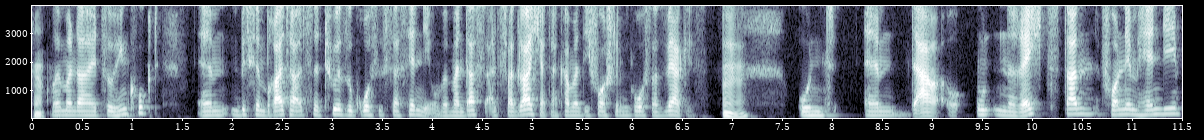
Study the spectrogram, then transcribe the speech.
Ja. Wenn man da jetzt so hinguckt, ähm, ein bisschen breiter als eine Tür, so groß ist das Handy. Und wenn man das als Vergleich hat, dann kann man sich vorstellen, wie groß das Werk ist. Mhm. Und ähm, da unten rechts dann von dem Handy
